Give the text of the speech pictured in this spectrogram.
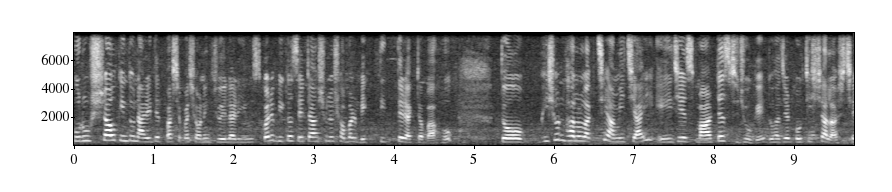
পুরুষরাও কিন্তু নারীদের পাশাপাশি অনেক জুয়েলারি ইউজ করে বিকজ এটা আসলে সবার ব্যক্তিত্বের একটা বাহক। তো ভীষণ ভালো লাগছে, আমি চাই এই যে স্মার্টেস্ট যুগে দু হাজার পঁচিশ সাল আসছে,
